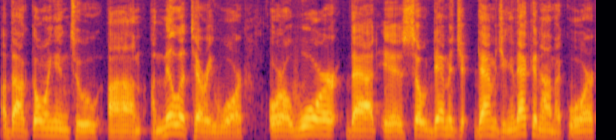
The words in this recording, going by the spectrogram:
about going into um, a military war or a war that is so damage, damaging, an economic war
